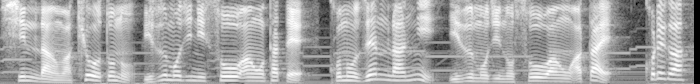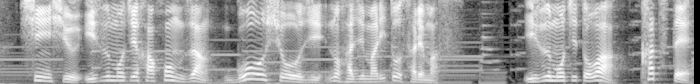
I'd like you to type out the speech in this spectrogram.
親鸞は京都の出雲寺に草案を立て、この前欄に出雲寺の草案を与え、これが新州出雲寺派本山豪昌寺の始まりとされます。出雲寺とは、かつて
